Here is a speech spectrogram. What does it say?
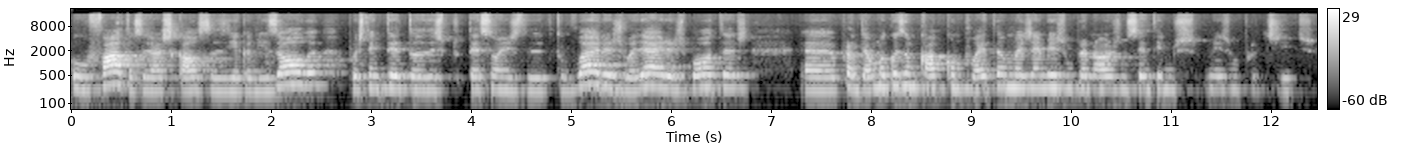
o fato, ou seja, as calças e a camisola, depois tem que ter todas as proteções de tovelheiras, joelheiras, botas. Uh, pronto, é uma coisa um bocado completa, mas é mesmo para nós nos sentirmos mesmo protegidos.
